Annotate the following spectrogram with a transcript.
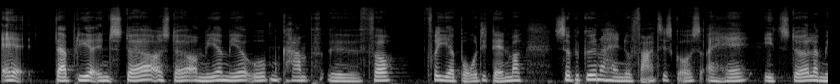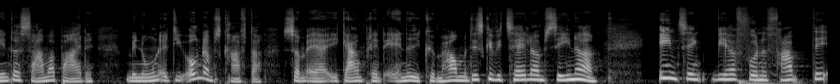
at der bliver en større og større og mere og mere åben kamp øh, for fri abort i Danmark, så begynder han jo faktisk også at have et større eller mindre samarbejde med nogle af de ungdomskræfter, som er i gang blandt andet i København, men det skal vi tale om senere. En ting, vi har fundet frem, det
